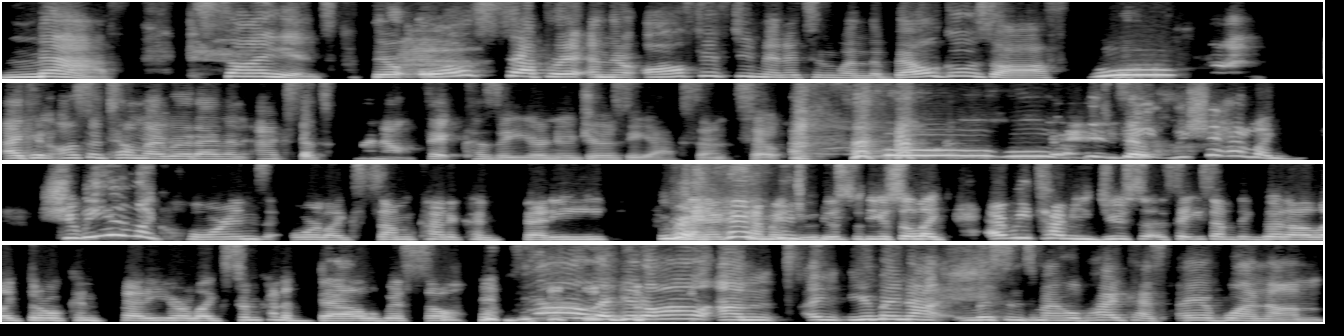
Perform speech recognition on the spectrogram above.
math, science, they're all separate and they're all 50 minutes. And when the bell goes off, I can also tell my Rhode Island accent's coming out thick because of your New Jersey accent. So, so we, we should have like should we have like horns or like some kind of confetti the next time I do this with you. So like every time you do say something good, I'll like throw confetti or like some kind of bell whistle. yeah, like it all. Um, you may not listen to my whole podcast. I have one um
